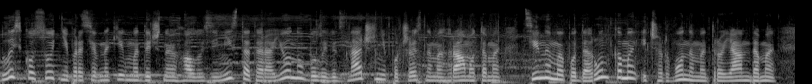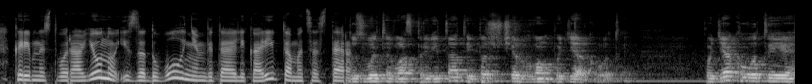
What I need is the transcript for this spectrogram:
Близько сотні працівників медичної галузі міста та району були відзначені почесними грамотами, цінними подарунками і червоними трояндами. Керівництво району із задоволенням вітає лікарів та медсестер. Дозвольте вас привітати і в першу чергу вам подякувати. Подякувати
